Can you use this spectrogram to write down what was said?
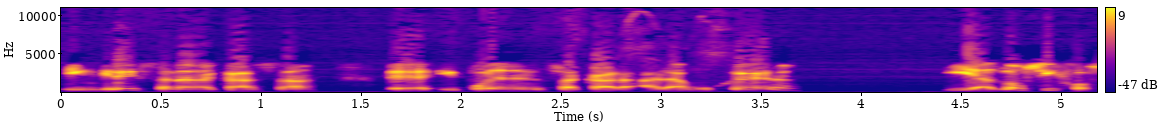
Ingresan a la casa eh, y pueden sacar a la mujer y a dos hijos,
